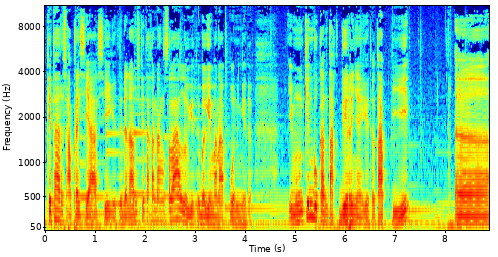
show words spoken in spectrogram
kita harus apresiasi gitu dan harus kita kenang selalu gitu bagaimanapun gitu. Ya, mungkin bukan takdirnya gitu tapi eh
